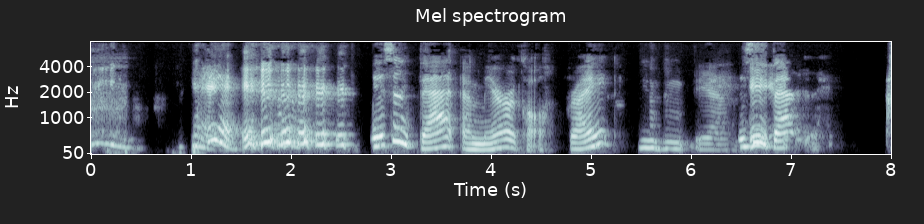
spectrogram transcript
Okay. Isn't that a miracle, right? Mm-hmm. Yeah. Isn't that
